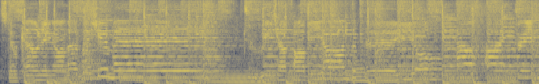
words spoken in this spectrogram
Still counting on that wish you made to far beyond the pale. How I dream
